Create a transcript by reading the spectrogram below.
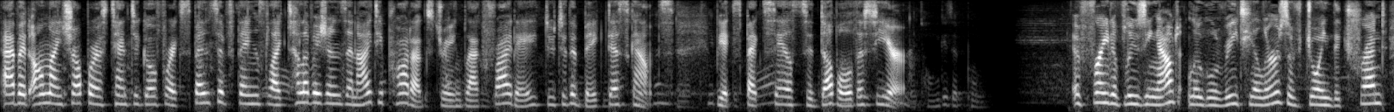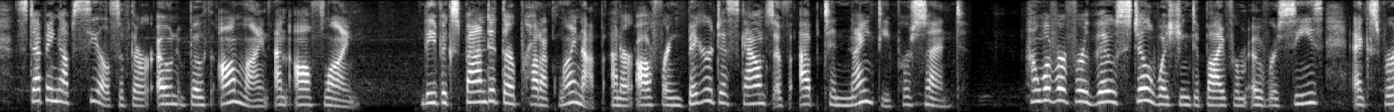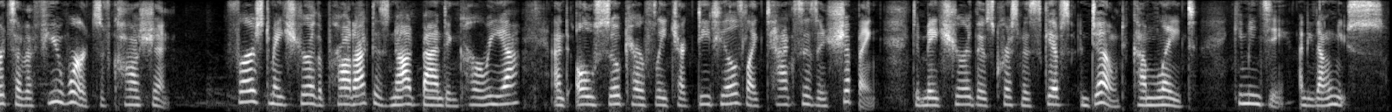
Avid online shoppers tend to go for expensive things like televisions and IT products during Black Friday due to the big discounts. We expect sales to double this year. Afraid of losing out, local retailers have joined the trend, stepping up sales of their own both online and offline. They've expanded their product lineup and are offering bigger discounts of up to 90%. However, for those still wishing to buy from overseas, experts have a few words of caution. First, make sure the product is not banned in Korea and also carefully check details like taxes and shipping to make sure those Christmas gifts don't come late. Kim Min-ji, Arirang News.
